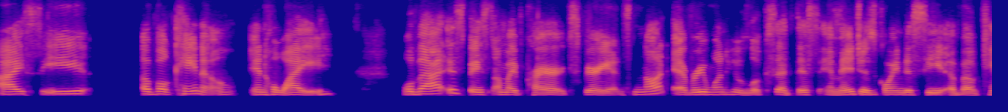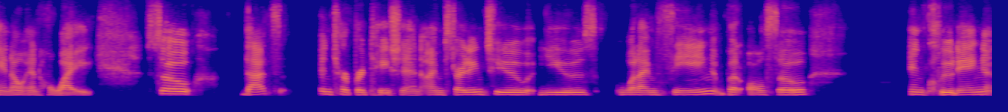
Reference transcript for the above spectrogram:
I see a volcano in Hawaii. Well, that is based on my prior experience. Not everyone who looks at this image is going to see a volcano in Hawaii. So that's interpretation. I'm starting to use what I'm seeing, but also including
